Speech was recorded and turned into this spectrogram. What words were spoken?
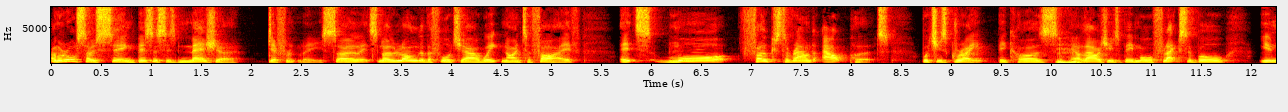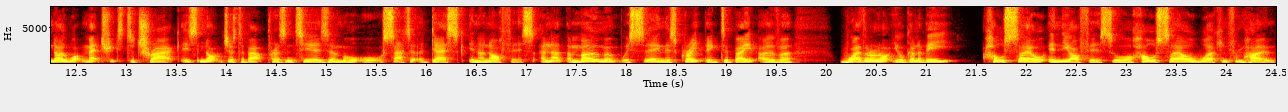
And we're also seeing businesses measure differently. So it's no longer the 40 hour week, nine to five it's more focused around output, which is great because mm-hmm. it allows you to be more flexible. You know what metrics to track. It's not just about presenteeism or, or sat at a desk in an office. And at the moment, we're seeing this great big debate over whether or not you're going to be wholesale in the office or wholesale working from home.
